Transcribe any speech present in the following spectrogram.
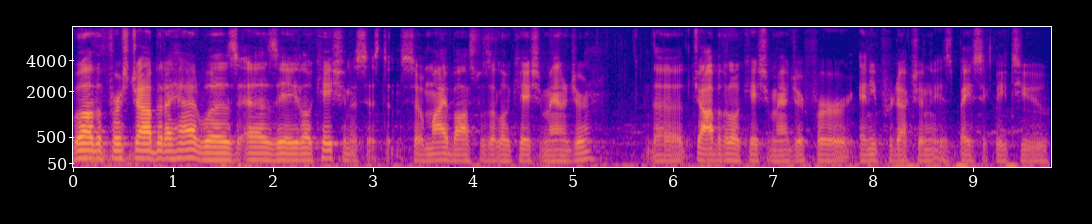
Well, the first job that I had was as a location assistant. So my boss was a location manager, the job of the location manager for any production is basically to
